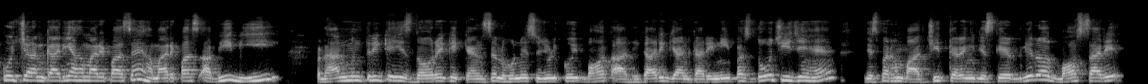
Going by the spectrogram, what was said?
कुछ जानकारियाँ हमारे पास हैं। हमारे पास अभी भी प्रधानमंत्री के इस दौरे के कैंसिल होने से जुड़ी कोई बहुत आधिकारिक जानकारी नहीं। बस दो चीज़ें हैं जिस पर हम बातचीत करेंगे जिसके इर्द गिर्द और बहुत सारे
